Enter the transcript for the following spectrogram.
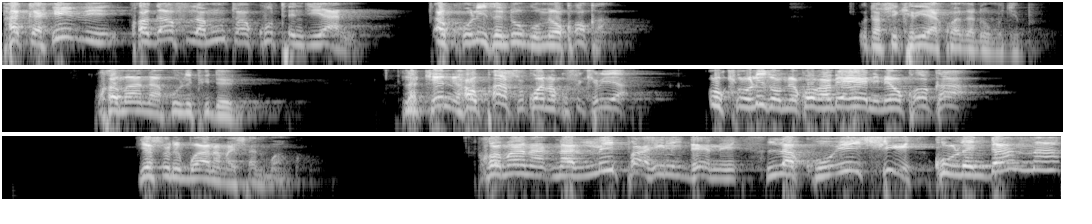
Mpaka hivi kwa ghafula mtu akute njiani akuulize ndugu umeokoka? Utafikiria kwanza ndo mujibu. Kwa maana hulipi deni lakini haupaswi kuwa na kufikiria. Ukiuliza umeokoka ambia yeye nimeokoka. Yesu ni bwana maishani mwangu. Kwa maana nalipa hili deni la kuishi kulingana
